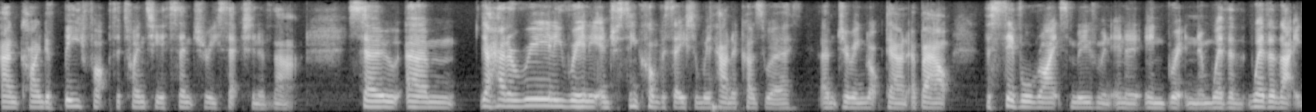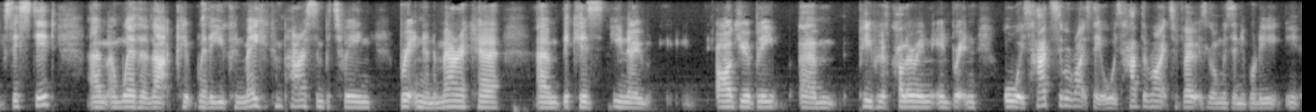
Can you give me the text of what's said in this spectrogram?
and kind of beef up the 20th century section of that. So um, I had a really really interesting conversation with Hannah Cusworth um, during lockdown about the civil rights movement in in Britain and whether whether that existed um, and whether that could, whether you can make a comparison between Britain and America um, because you know arguably um, people of color in, in Britain always had civil rights. They always had the right to vote as long as anybody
